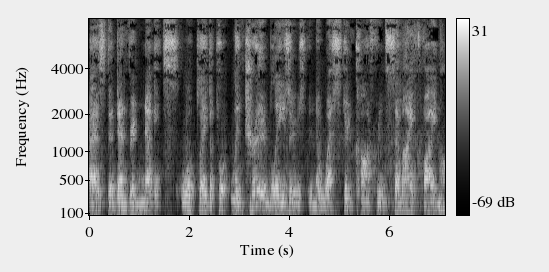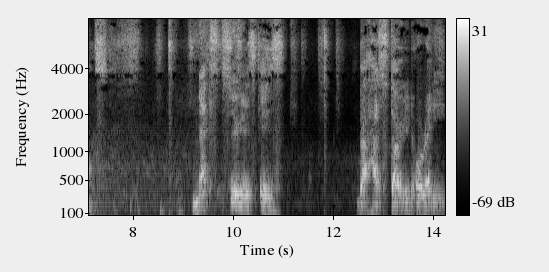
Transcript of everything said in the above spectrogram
As the Denver Nuggets will play the Portland Trail Blazers in the Western Conference semifinals. Next series is that has started already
